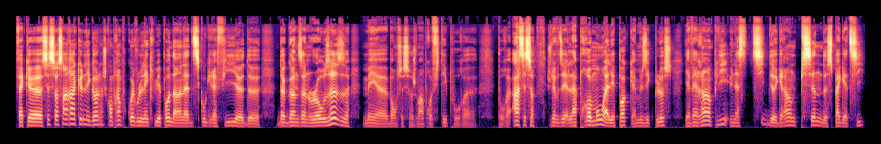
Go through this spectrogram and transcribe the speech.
Fait que c'est ça, sans rancune, les gars, je comprends pourquoi vous ne l'incluez pas dans la discographie de, de Guns N' Roses, mais bon, c'est ça, je vais en profiter pour... pour euh, ah, c'est ça, je voulais vous dire, la promo à l'époque à Musique Plus, il avait rempli une asti de grande piscine de spaghettis.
